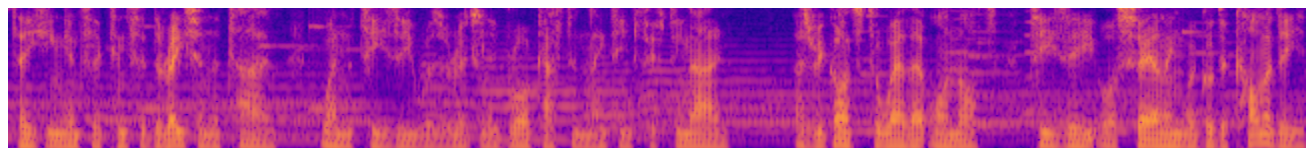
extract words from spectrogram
taking into consideration the time when the TZ was originally broadcast in 1959. As regards to whether or not TZ or Serling were good at comedy,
